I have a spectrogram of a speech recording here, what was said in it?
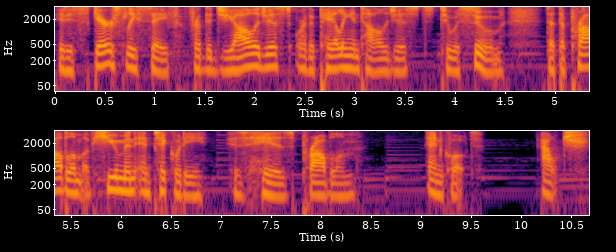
it is scarcely safe for the geologist or the paleontologist to assume that the problem of human antiquity is his problem. End quote. Ouch.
